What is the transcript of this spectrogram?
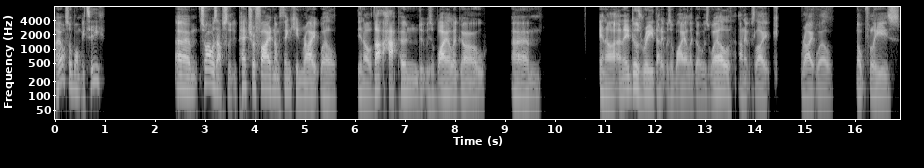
I also want my teeth. Um, so I was absolutely petrified, and I'm thinking, right, well, you know, that happened. It was a while ago. Um, you know, and it does read that it was a while ago as well. And it was like, right, well, hopefully he's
